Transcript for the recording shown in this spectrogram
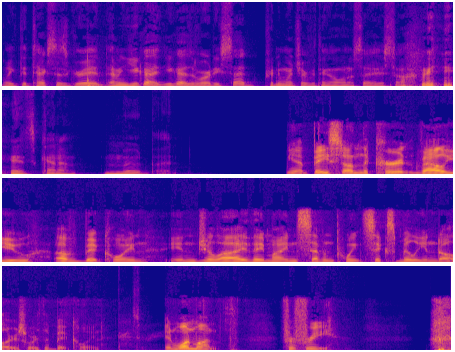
Like the Texas grid. I mean, you guys you guys have already said pretty much everything I want to say, so I mean, it's kind of mood, but yeah, based on the current value of Bitcoin in July, they mined 7.6 million dollars worth of Bitcoin in one month for free.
